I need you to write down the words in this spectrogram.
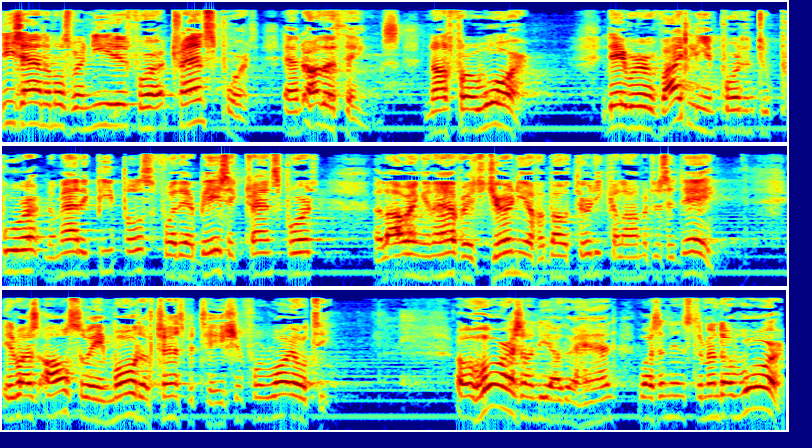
These animals were needed for transport and other things, not for war. They were vitally important to poor nomadic peoples for their basic transport, allowing an average journey of about 30 kilometers a day. It was also a mode of transportation for royalty. A horse, on the other hand, was an instrument of war.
